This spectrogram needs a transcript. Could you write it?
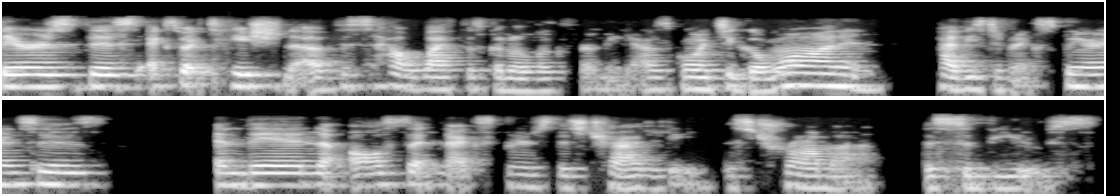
There's this expectation of this is how life was going to look for me. I was going to go on and have these different experiences. And then all of a sudden I experienced this tragedy, this trauma, this abuse.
